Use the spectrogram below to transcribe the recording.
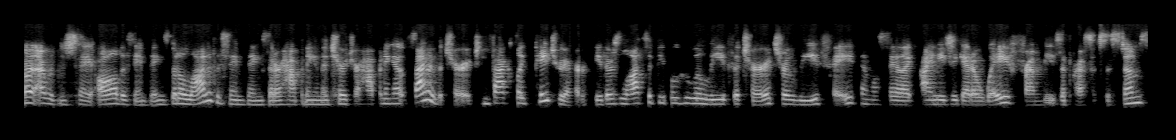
I wouldn't say all the same things, but a lot of the same things that are happening in the church are happening outside of the church. In fact, like patriarchy, there's lots of people who will leave the church or leave faith and will say, like, I need to get away from these oppressive systems,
